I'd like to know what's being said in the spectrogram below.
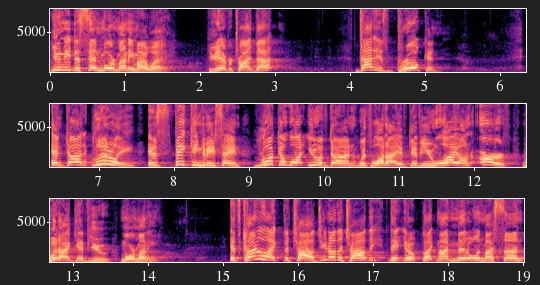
You need to send more money my way. Have you ever tried that? That is broken. And God literally is speaking to me saying, Look at what you have done with what I have given you. Why on earth would I give you more money? It's kind of like the child. You know the child that, that, you know, like my middle and my son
